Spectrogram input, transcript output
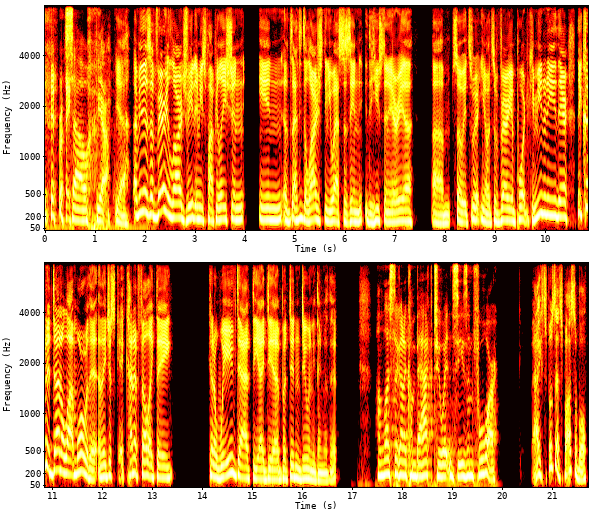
right. So Yeah. Yeah, I mean, there's a very large Vietnamese population in. I think the largest in the U.S. is in the Houston area. Um, so it's you know it's a very important community there. They could have done a lot more with it, and they just it kind of felt like they kind of waved at the idea but didn't do anything with it. unless they're going to come back to it in season four. I suppose that's possible.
